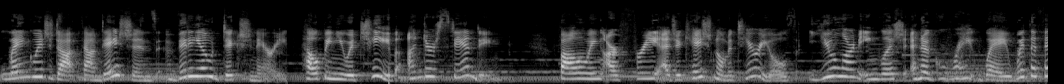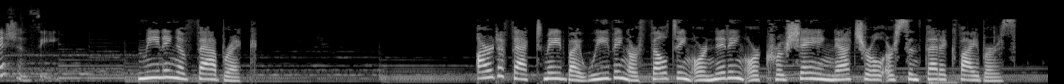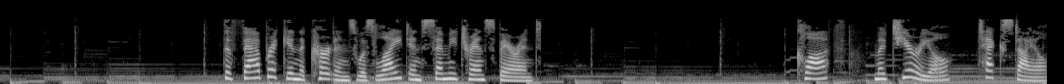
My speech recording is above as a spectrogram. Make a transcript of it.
Language.Foundation's Video Dictionary, helping you achieve understanding. Following our free educational materials, you learn English in a great way with efficiency. Meaning of fabric. Artifact made by weaving or felting or knitting or crocheting natural or synthetic fibers. The fabric in the curtains was light and semi-transparent. Cloth, material, textile.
